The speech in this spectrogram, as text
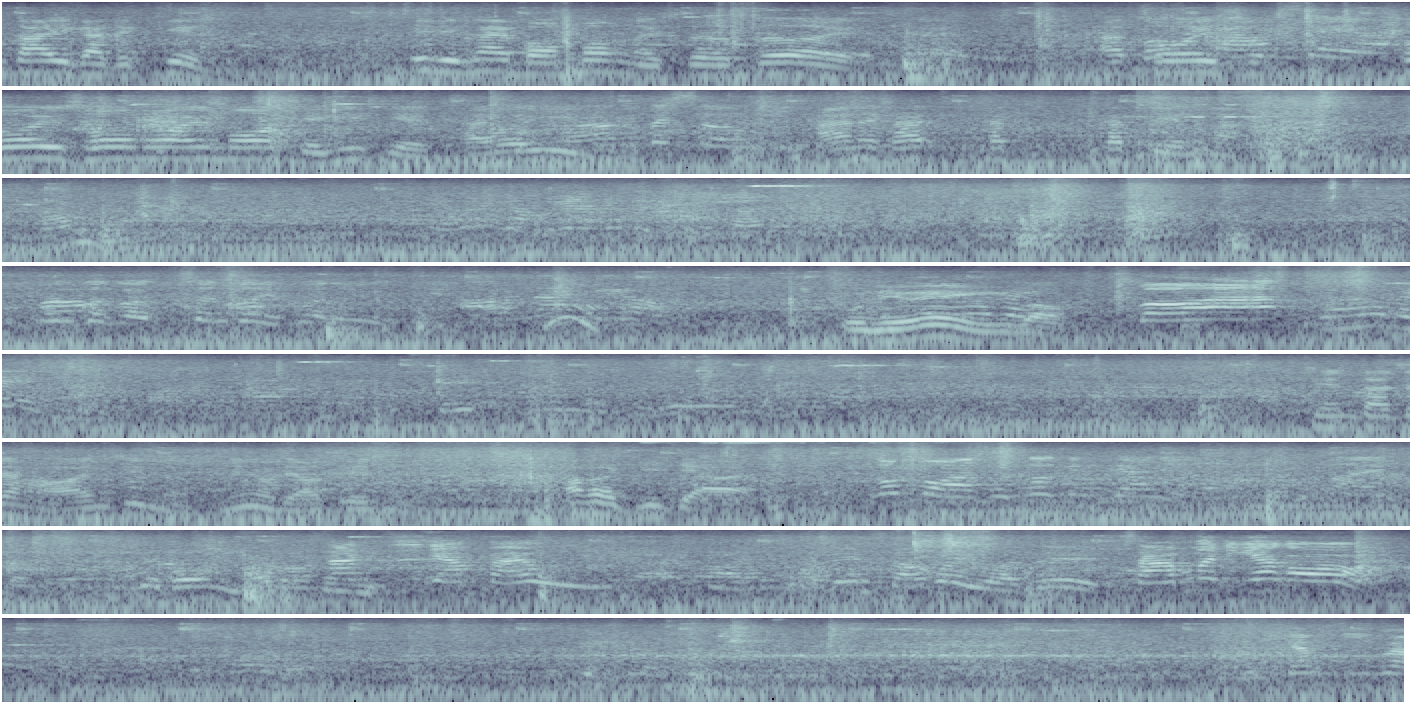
这拢在伊家己拣，一定爱蒙蒙的、涩涩的，哎，啊搓一搓，搓一搓，摸一摸，舔一舔才会硬，然后被收起。安尼较较较甜啊。问这个一。有留的鱼无？无啊。今天大家好安静的，没有聊天。啊，会几条诶？三只两百五。这三百元的，三百二啊个。两只吧。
